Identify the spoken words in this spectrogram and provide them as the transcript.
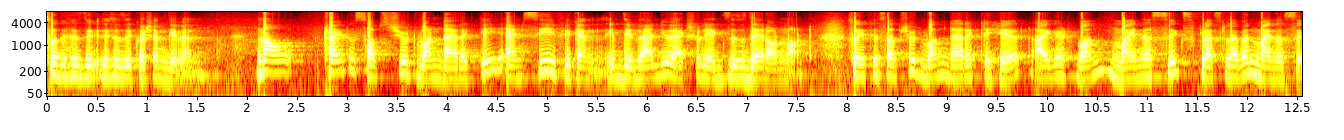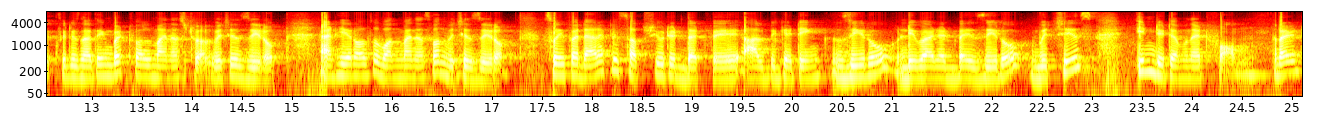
So this is the, this is the question given. Now try to substitute 1 directly and see if you can if the value actually exists there or not. So if you substitute 1 directly here I get 1 minus 6 plus 11 minus 6 it is nothing but 12 minus 12 which is 0 and here also 1 minus 1 which is 0 so if I directly substitute it that way I'll be getting 0 divided by 0 which is indeterminate form right?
